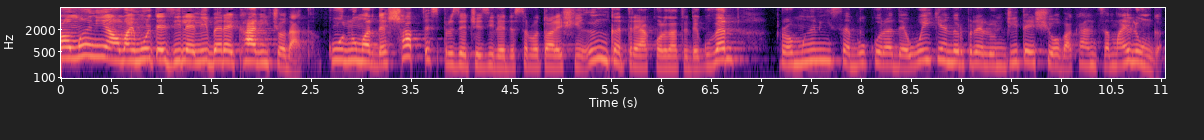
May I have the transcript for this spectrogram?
Românii au mai multe zile libere ca niciodată. Cu un număr de 17 zile de sărbătoare și încă 3 acordate de guvern, românii se bucură de weekenduri prelungite și o vacanță mai lungă.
